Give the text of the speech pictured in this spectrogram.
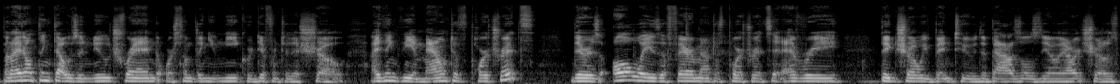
but I don't think that was a new trend or something unique or different to this show. I think the amount of portraits, there is always a fair amount of portraits in every big show we've been to, the Basels, the LA art shows.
